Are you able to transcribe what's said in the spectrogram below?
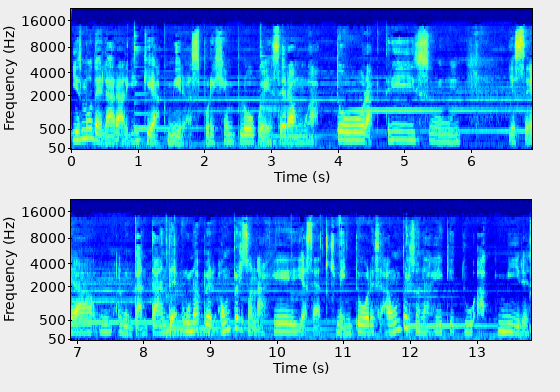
y es modelar a alguien que admiras. Por ejemplo, puede ser a un actor, actriz, ya sea algún cantante, a un personaje, ya sea tus mentores, a un personaje que tú admires,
